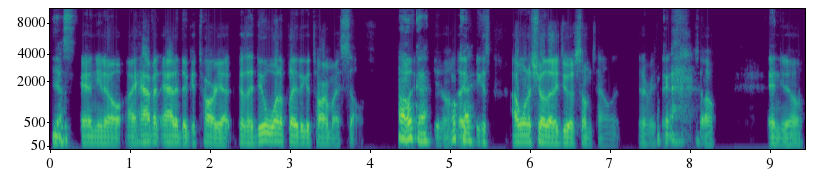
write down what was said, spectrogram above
Yes. And you know, I haven't added the guitar yet because I do want to play the guitar myself. Oh, Like, okay. You know, Okay. like, because I want to show that I do have some talent and everything. Okay. So, and you know,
